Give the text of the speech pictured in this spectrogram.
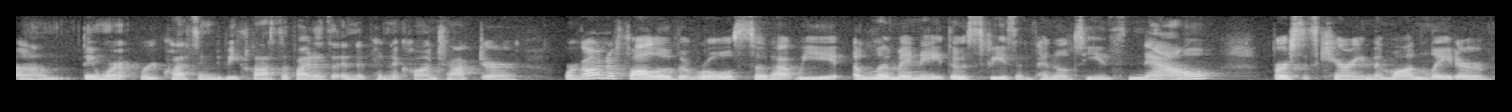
Um, they weren't requesting to be classified as an independent contractor. We're going to follow the rules so that we eliminate those fees and penalties now versus carrying them on later.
